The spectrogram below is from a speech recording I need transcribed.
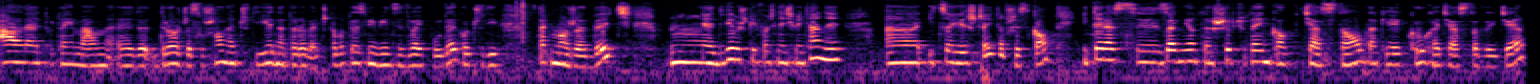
ale tutaj mam e, drożdże suszone, czyli jedna torebeczka, bo to jest mniej więcej 2,5 deko, czyli tak może być. Mm, Dwie łyżki kwaśnej śmietany e, i co jeszcze? I to wszystko. I teraz e, zagniotę szybciuteńko ciasto, takie kruche ciasto wyjdzie.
